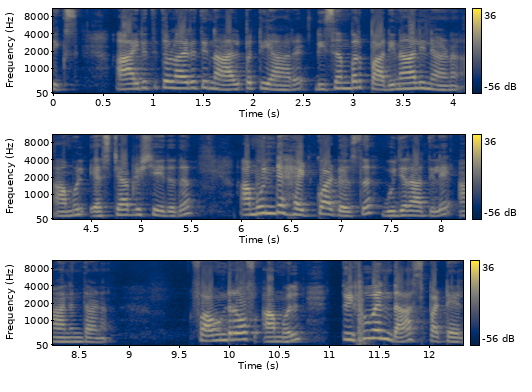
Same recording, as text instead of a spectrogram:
six ആയിരത്തി തൊള്ളായിരത്തി നാൽപ്പത്തി ആറ് ഡിസംബർ പതിനാലിനാണ് അമുൽ എസ്റ്റാബ്ലിഷ് ചെയ്തത്. അമുലിന്റെ ഹെഡ് ക്വാർട്ടേഴ്സ് ഗുജറാത്തിലെ ആനന്ദാണ്. Founder of Amul Tribhuvan Das Patel.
